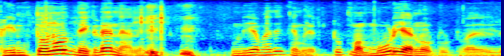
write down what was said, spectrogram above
પિન તો નો જ નીકળે ને આને. ઊંડિયામાંથી કેમ કે ટૂંકમાં મૂળિયા નો તૂટવા જોઈએ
